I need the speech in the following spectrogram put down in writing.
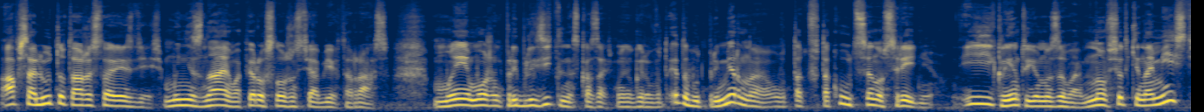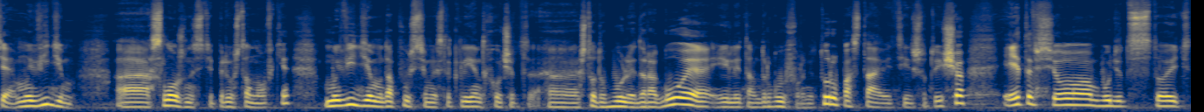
Абсолютно та же история здесь. Мы не знаем, во-первых, сложности объекта, раз. Мы можем приблизительно сказать, мы говорим, вот это будет примерно вот так, в такую цену среднюю. И клиенту ее называем. Но все-таки на месте мы видим а, сложности при установке. Мы видим, допустим, если клиент хочет а, что-то более дорогое или там другую фурнитуру поставить или что-то еще, и это все будет стоить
